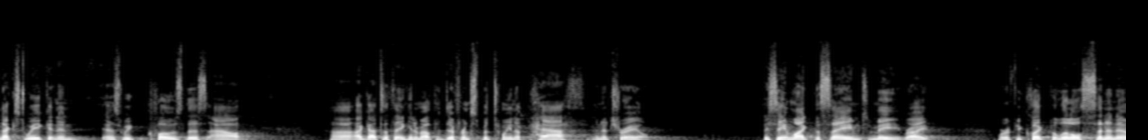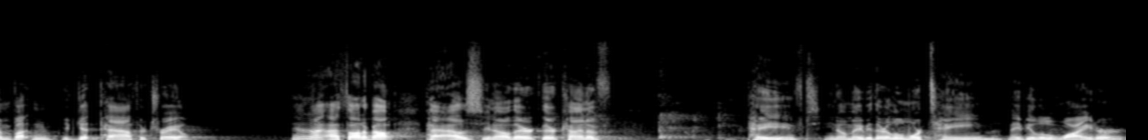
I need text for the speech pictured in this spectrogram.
Next week, and as we close this out, uh, I got to thinking about the difference between a path and a trail. They seem like the same to me, right? Where if you click the little synonym button, you'd get path or trail. And I, I thought about paths, you know, they're, they're kind of paved, you know, maybe they're a little more tame, maybe a little wider.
